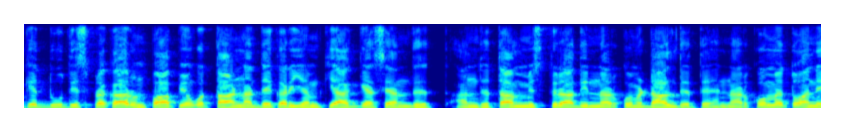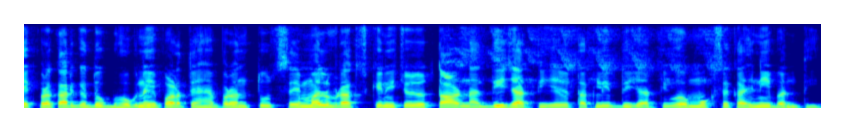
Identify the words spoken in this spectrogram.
के दूत इस प्रकार उन पापियों को ताड़ना देकर यम की आज्ञा से अंधता मिस्त्र आदि नरकों में डाल देते हैं। नरकों में तो अनेक प्रकार के दुख भोगने ही पड़ते हैं, परंतु सेमल वृक्ष के नीचे जो ताड़ना दी जाती है, जो तकलीफ़ दी जाती है, वो मुख से कहीं नहीं बनती।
